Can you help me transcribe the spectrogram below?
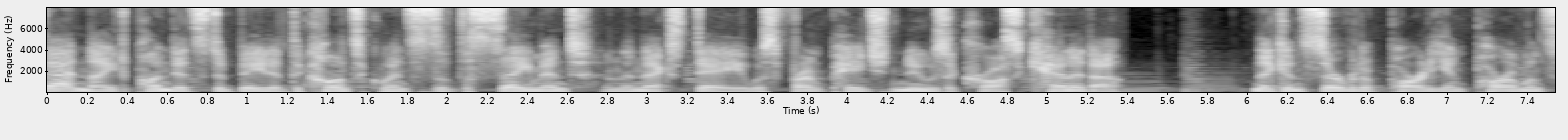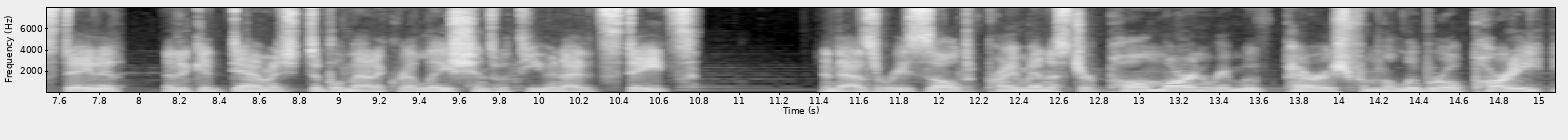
That night, pundits debated the consequences of the segment, and the next day it was front page news across Canada. The Conservative Party in Parliament stated that it could damage diplomatic relations with the United States. And as a result, Prime Minister Paul Martin removed Parrish from the Liberal Party,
